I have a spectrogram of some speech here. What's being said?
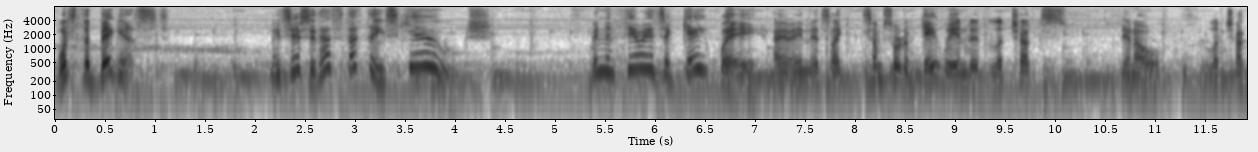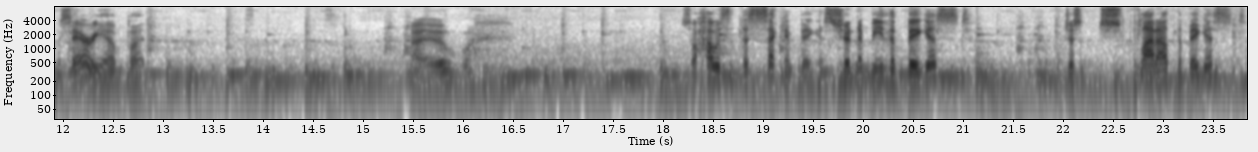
What's the biggest? I mean, seriously, that's that thing's huge. I mean, in theory, it's a gateway. I mean, it's like some sort of gateway into LeChuck's, you know, LeChuck's area, but. I- so how is it the second biggest? Shouldn't it be the biggest? Just flat out the biggest?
